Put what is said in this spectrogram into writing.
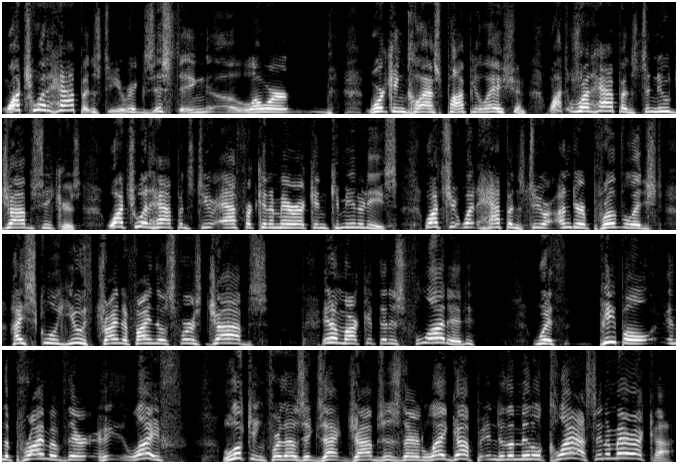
watch what happens to your existing uh, lower working class population. Watch what happens to new job seekers. Watch what happens to your African American communities. Watch what happens to your underprivileged high school youth trying to find those first jobs in a market that is flooded with people in the prime of their eh, life looking for those exact jobs as their leg up into the middle class in America.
